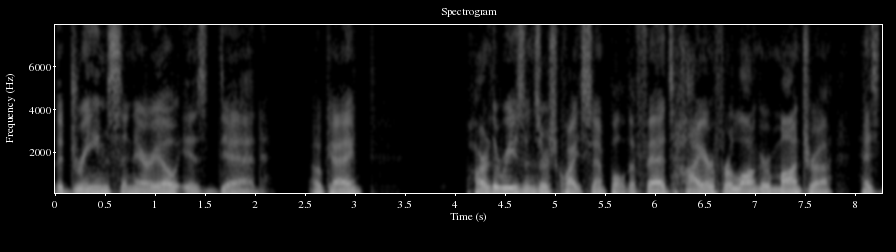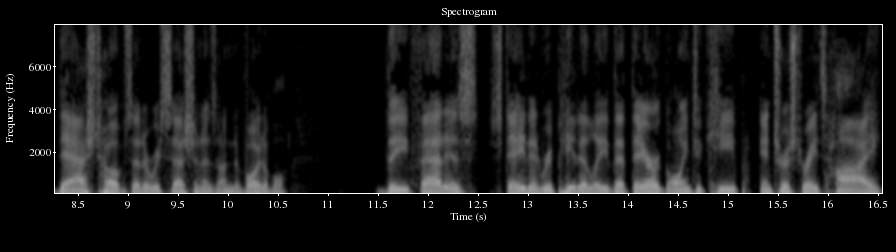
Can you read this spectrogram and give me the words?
the dream scenario is dead. Okay? Part of the reasons are quite simple. The Fed's higher for longer mantra has dashed hopes that a recession is unavoidable. The Fed has stated repeatedly that they are going to keep interest rates high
